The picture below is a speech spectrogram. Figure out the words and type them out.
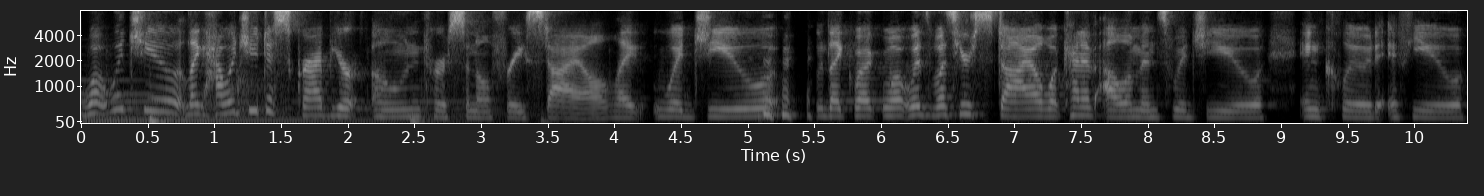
What would you like? How would you describe your own personal freestyle? Like, would you like what what was what's your style? What kind of elements would you include if you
